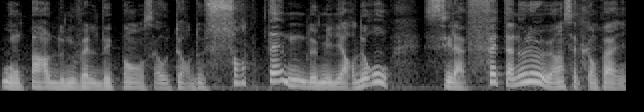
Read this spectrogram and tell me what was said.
où on parle de nouvelles dépenses à hauteur de centaines de milliards d'euros, c'est la fête à neuneux, hein, cette campagne.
